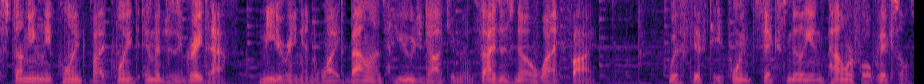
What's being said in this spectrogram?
Stunningly point-by-point images great AF, metering and white balance huge document sizes no Wi-Fi. With 50.6 million powerful pixels,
